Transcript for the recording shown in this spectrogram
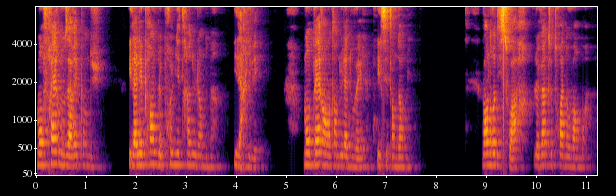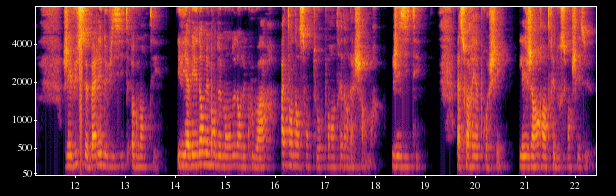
Mon frère nous a répondu. Il allait prendre le premier train du lendemain. Il arrivait. Mon père a entendu la nouvelle. Il s'est endormi. Vendredi soir, le 23 novembre, j'ai vu ce balai de visite augmenter. Il y avait énormément de monde dans le couloir, attendant son tour pour entrer dans la chambre. J'hésitais. La soirée approchait. Les gens rentraient doucement chez eux.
